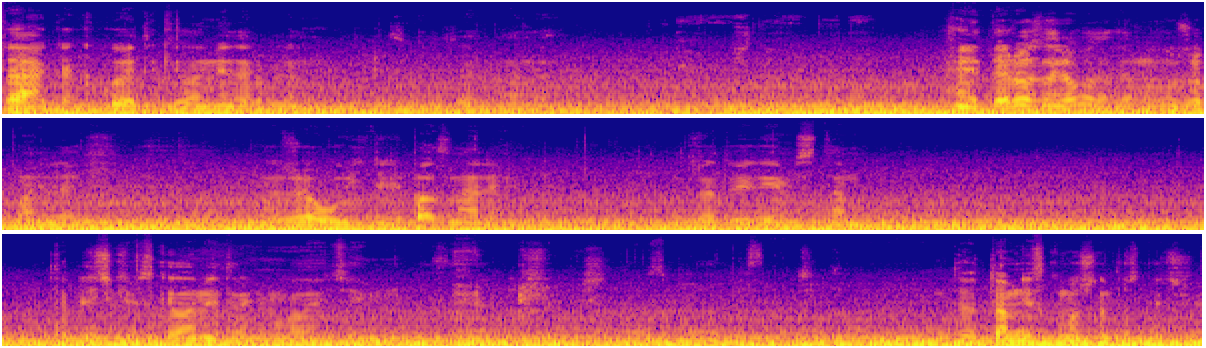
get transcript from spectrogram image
Так, а какой это километр, блин? Сказать надо. Дорожная работа, да мы уже поняли. Уже увидели, познали. Уже двигаемся там. Таблички без километра не могу найти. Да там несколько машин проскочили.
